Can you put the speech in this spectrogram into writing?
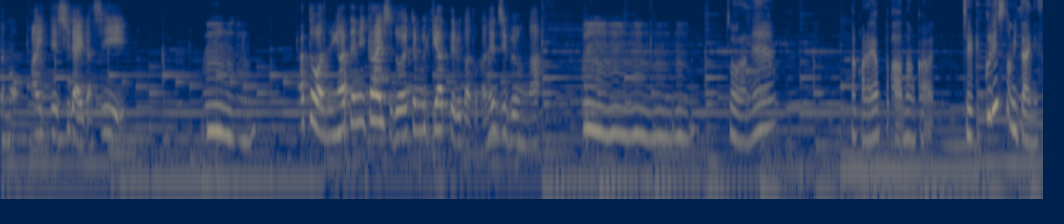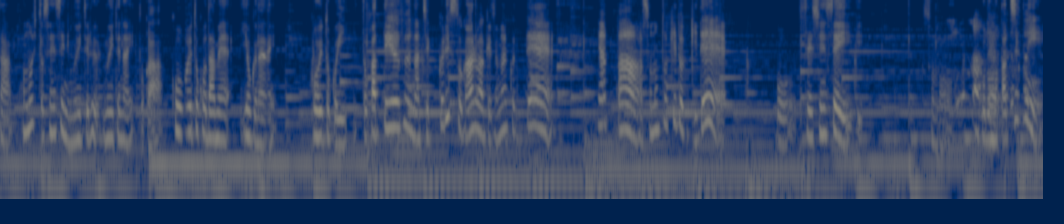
あの相手次第だし、うん、あとは苦手に対してどうやって向き合ってるかとかね自分が。うんうんうんうんうんそうだね。だからやっぱなんかチェックリストみたいにさこの人先生に向いてる向いてないとかこういうとこダメよくないこういうとこいいとかっていう風なチェックリストがあるわけじゃなくてやっぱその時々でこう精神誠意その子供たちに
